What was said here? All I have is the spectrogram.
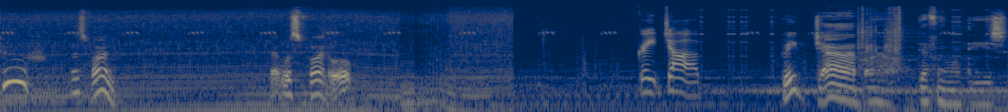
Whew, that's fun. That was fun. Oh. Great job. Great job. Oh, definitely want these.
